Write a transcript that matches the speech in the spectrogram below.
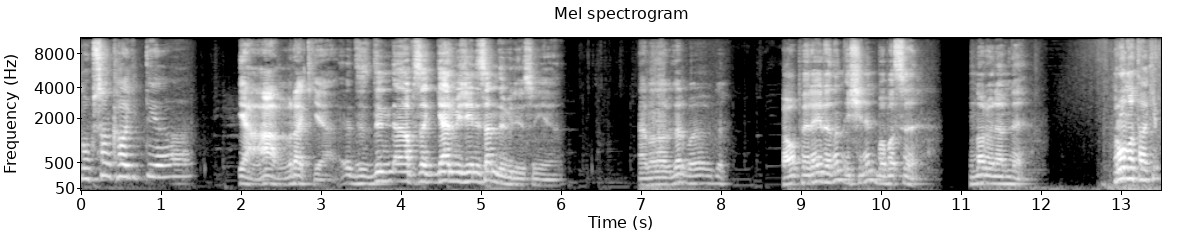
90k gitti ya. Ya abi bırak ya. Dün ne yapsak gelmeyeceğini sen de biliyorsun ya. Erman abiler bayağı öldü. Yao Pereira'nın eşinin babası. Bunlar önemli. Drone'la takip.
